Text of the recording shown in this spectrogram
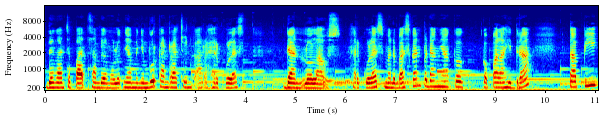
dengan cepat sambil mulutnya menyemburkan racun ke arah Hercules dan Lolaus. Hercules menebaskan pedangnya ke kepala Hidra, tapi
